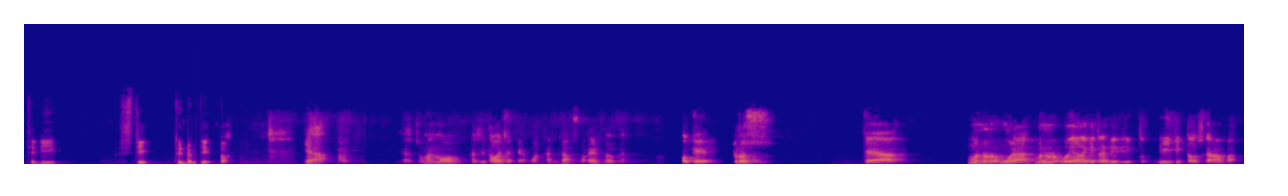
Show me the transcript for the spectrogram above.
Jadi stick to the TikTok. Ya, ya cuman mau kasih tahu aja kayak Wakanda Forever, man. Oke, terus kayak menurutmu ya, menurutmu yang lagi tren di TikTok, di TikTok sekarang apa?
